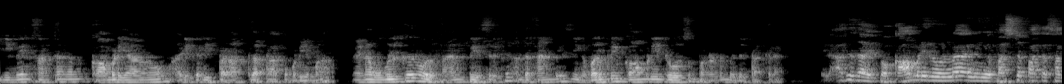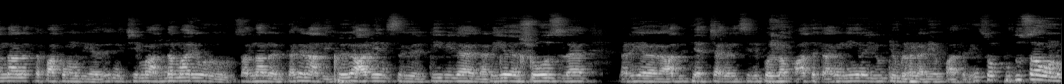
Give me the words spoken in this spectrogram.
இனிமேல் சந்தானம் காமெடியானவும் அடிக்கடி படத்தில் பார்க்க முடியுமா? ஏன்னா உங்களுக்குன்னு ஒரு ஃபேன் பேஸ் இருக்குது அந்த ஃபேன் பேஸ் நீங்கள் மறுபடியும் காமெடியன் ரோல்ஸும் பண்ணணும்னு எதிர்பார்க்குறேன். இல்லை அதுதான். இப்போ காமெடி ரோல்னா நீங்கள் ஃபஸ்ட்டு பார்த்த சந்தானத்தை பார்க்க முடியாது. நிச்சயமாக அந்த மாதிரி ஒரு சந்தானம் இருக்காது. ஏன்னா அது இப்போவே ஆடியன்ஸுக்கு டிவியில் நிறைய ஷோஸில் நிறைய ஆதித்யா சேனல் சிரிப்புலாம் பார்த்துட்டாங்க. நீங்களும் யூடியூப்லாம் நிறைய பார்த்துருக்கீங்க. ஸோ புதுசாக ஒன்று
